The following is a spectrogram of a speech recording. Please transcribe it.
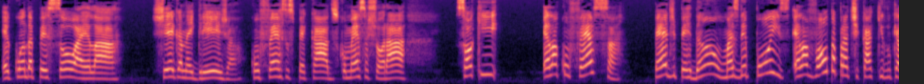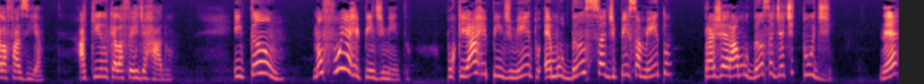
é quando a pessoa ela chega na igreja, confessa os pecados, começa a chorar, só que ela confessa, pede perdão, mas depois ela volta a praticar aquilo que ela fazia, aquilo que ela fez de errado. Então, não foi arrependimento, porque arrependimento é mudança de pensamento para gerar mudança de atitude, né?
